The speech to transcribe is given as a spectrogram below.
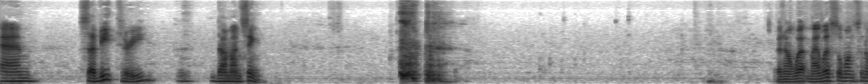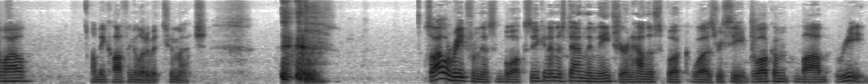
and Savitri Daman Singh. I don't wet my whistle once in a while. I'll be coughing a little bit too much. So I will read from this book so you can understand the nature and how this book was received. Welcome Bob Reed.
